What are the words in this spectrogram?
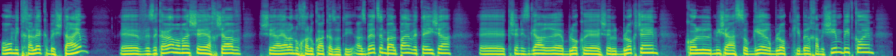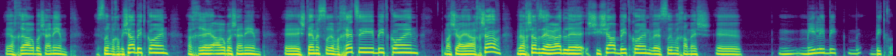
הוא מתחלק בשתיים, uh, וזה קרה ממש עכשיו שהיה לנו חלוקה כזאת. אז בעצם ב-2009, uh, כשנסגר בלוק של בלוקצ'יין, כל מי שהיה סוגר בלוק קיבל 50 ביטקוין, אה, אחרי 4 שנים 25 ביטקוין, אחרי 4 שנים 12 אה, וחצי ביטקוין, מה שהיה עכשיו, ועכשיו זה ירד ל-6 ביטקוין ו-25 אה, מילי ביט, ביטקוין.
